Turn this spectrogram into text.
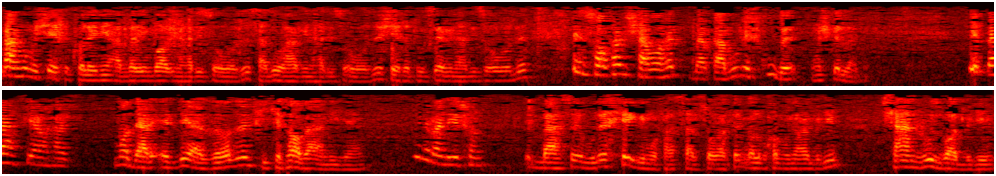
مرحوم شیخ کلینی اولین بار این حدیث آورده صدوق همین حدیث آورده شیخ توسی این حدیث آورده. انصافا شواهد در قبولش خوبه مشکل نداره. یه بحثی هم هست. ما در عده از زوا داریم کتاب علیه. این من دیگه چون بحثه بوده خیلی مفصل صحبته ولی بخوام اونا رو بگیم. چند روز باید بگیم.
